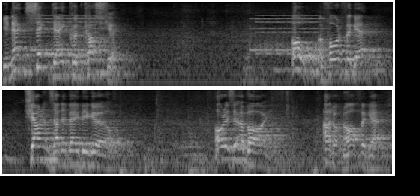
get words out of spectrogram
Your next sick day could cost you. Oh, before I forget, Sharon's had a baby girl. Or is it a boy? I don't know, I forget.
